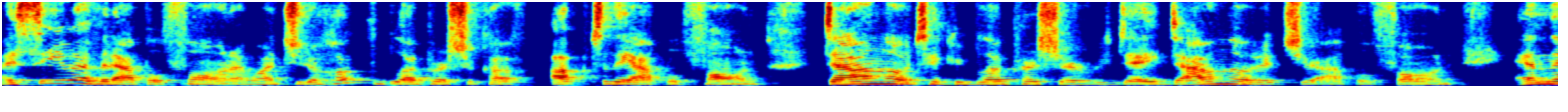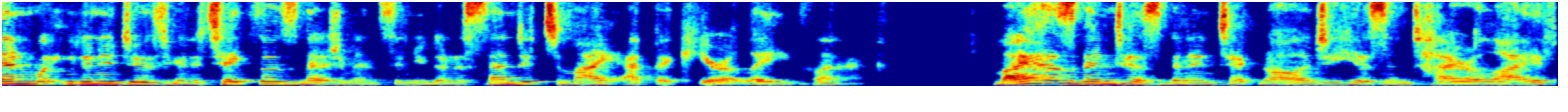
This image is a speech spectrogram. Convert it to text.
I see you have an Apple phone. I want you to hook the blood pressure cuff up to the Apple phone, download, take your blood pressure every day, download it to your Apple phone. And then what you're going to do is you're going to take those measurements and you're going to send it to my Epic here at Lahey Clinic. My husband has been in technology his entire life,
